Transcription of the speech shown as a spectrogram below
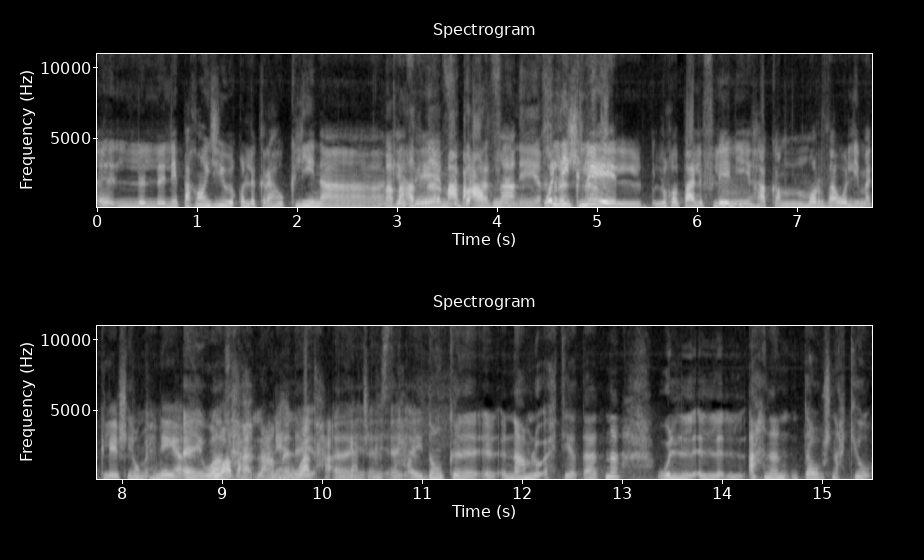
les parents يجيو يقول لك راهو كلينا مع بعضنا مع بعضنا. واللي كلا الغوبا الفلاني هكا مرضى واللي ما كلاش donc هنايا أي واضحة العملية. واضحة. أي, أي, أي donc نعملوا احتياطاتنا وال أحنا تو باش نحكيو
